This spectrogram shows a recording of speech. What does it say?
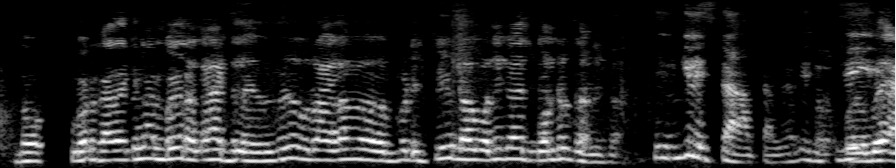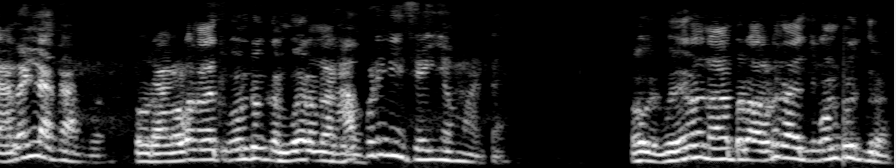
இப்போ ஒரு கதைக்கு நான் வேற நாட்டுல இருந்து ஒரு அளவு பிடிச்சு லவ் பண்ணி காய்ச்சி கொண்டு இங்கிலீஷ் தாக்கல் ஒரு- வெள்ளக்காரங்க. ஒரு ஆளோட காய்ச்சி கொண்டு வேற நாட்டுல. அப்படி நீ செய்ய மாட்டேன் வேற நாட்டு ஒரு ஆளோட காய்ச்சி கொண்டு இருக்கிறேன்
